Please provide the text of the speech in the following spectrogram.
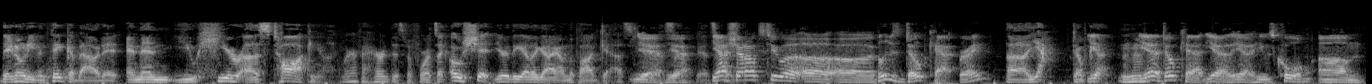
They don't even think about it, and then you hear us talk, and you're like, where have I heard this before? It's like, oh shit, you're the other guy on the podcast. You Yeah, know, so yeah, yeah. Shout outs to uh, uh, uh, I believe it's Dope Cat, right? Uh, yeah, dope. Yeah, cat. Mhm. yeah, Dope Cat. Yeah, yeah, he was cool. Um,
